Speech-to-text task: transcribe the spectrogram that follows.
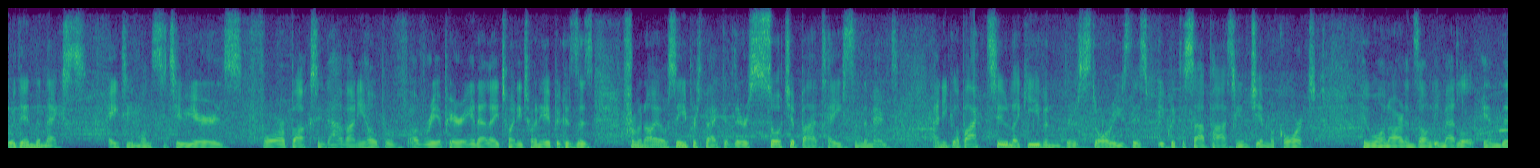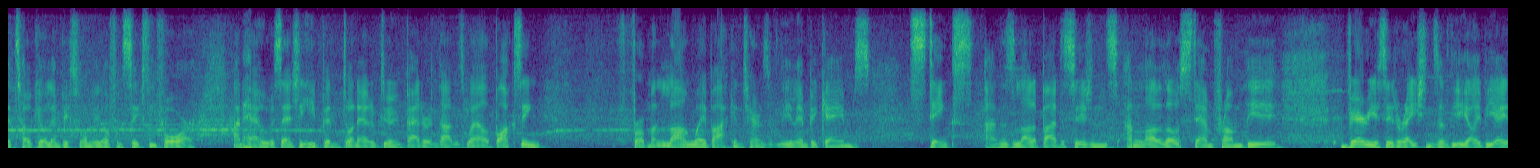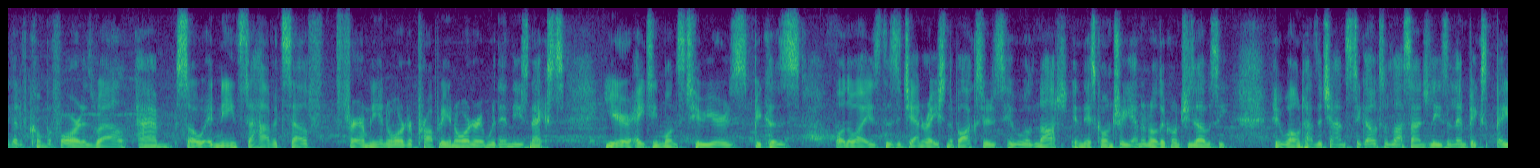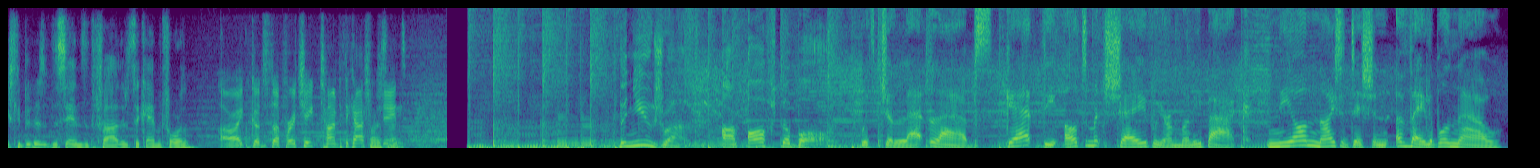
within the next 18 months to two years for boxing to have any hope of, of reappearing in LA 2028 because there's from an IOC perspective there's such a bad taste in the mouth and you go back to like even there's stories this week with the sad passing of Jim McCourt who won Ireland's only medal in the Tokyo Olympics funnily enough in 64 and how essentially he'd been done out of doing better in that as well boxing from a long way back in terms of the Olympic Games stinks and there's a lot of bad decisions and a lot of those stem from the various iterations of the IBA that have come before it as well. Um, so it needs to have itself firmly in order properly in order within these next year 18 months two years because otherwise there's a generation of boxers who will not in this country and in other countries obviously who won't have the chance to go to the Los Angeles Olympics basically because of the sins of the fathers that came before them. All right good stuff Richie. Time for the cash machine the news round on Off the Ball. With Gillette Labs. Get the ultimate shave or your money back. Neon Night Edition available now.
